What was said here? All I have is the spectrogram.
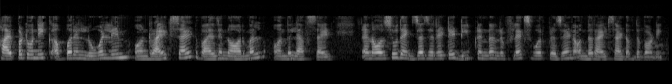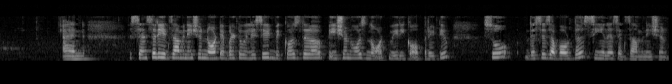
hypertonic upper and lower limb on right side while the normal on the left side. And also the exaggerated deep tendon reflex were present on the right side of the body. And sensory examination not able to elicit because the patient was not very cooperative. So this is about the CNS examination.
